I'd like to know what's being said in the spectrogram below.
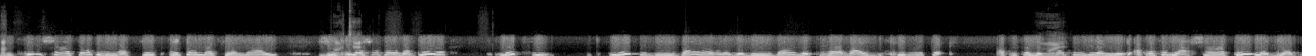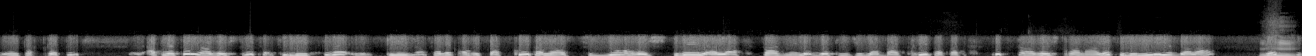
j'ai écrit une chanson pour une artiste internationale. J'ai écrit la chanson en anglais, là. Là, tu, là c'est des heures, là. Il y a des heures de travail d'écrire un texte. Après ça, de Ouais. composer la musique. Après ça, de la chanter, de la- de l'interpréter. Après ça, l'enregistrer, c'est des frais. Les gens savaient qu'on est à coûte, aller en studio, enregistrer, la, la, faire venir le gars qui joue de la batterie, papa. Tout cet enregistrement-là, c'est des milliers de dollars. Là, Mhm.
